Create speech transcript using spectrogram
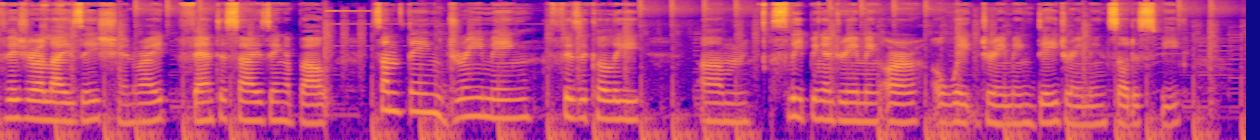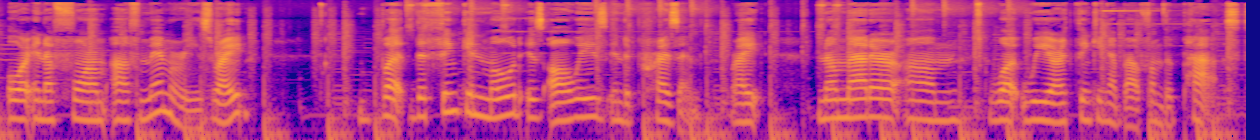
visualization, right? Fantasizing about something, dreaming, physically um, sleeping and dreaming, or awake dreaming, daydreaming, so to speak, or in a form of memories, right? But the thinking mode is always in the present, right? No matter um, what we are thinking about from the past,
